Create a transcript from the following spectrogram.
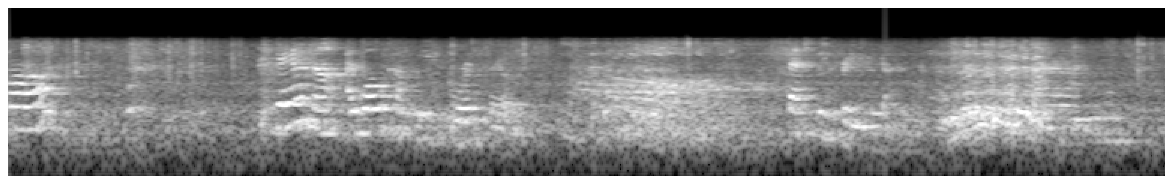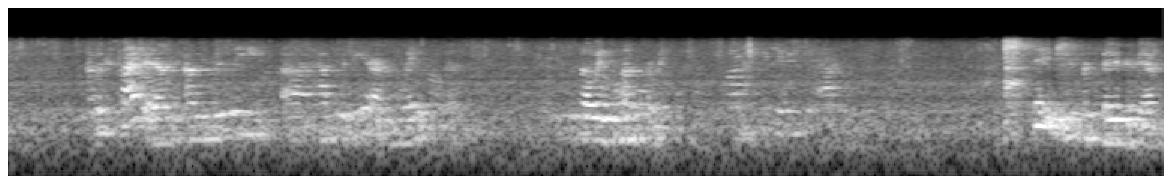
Well, today I'm not, I woke up with sore throat. Especially for you guys. Um, I'm excited. I'm, I'm really uh, happy to be here. Been waiting for this. It's always fun for me. Thank you for saving me. Um,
